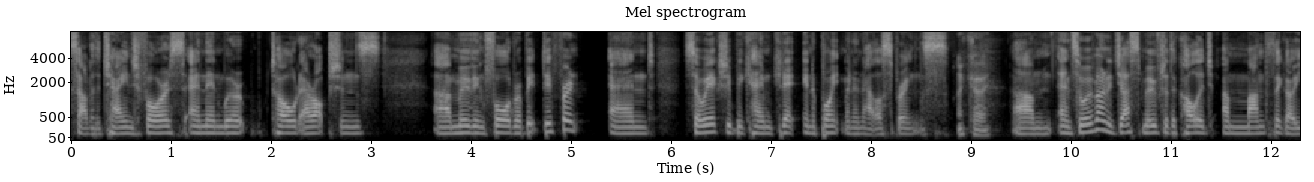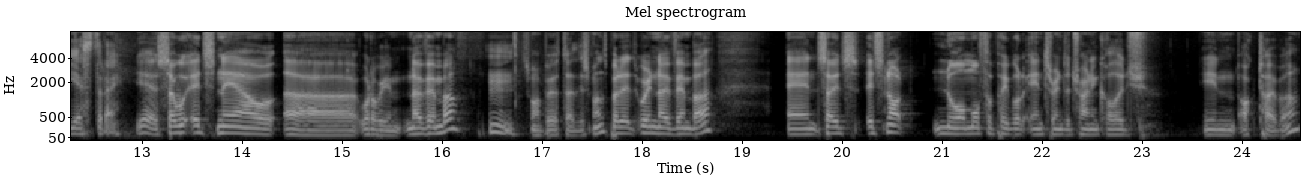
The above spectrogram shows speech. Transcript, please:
started to change for us. And then we are told our options uh, moving forward were a bit different. And so we actually became cadet in appointment in Alice Springs. Okay. Um, and so we've only just moved to the college a month ago yesterday. Yeah, so it's now uh, what are we in November? Mm. It's my birthday this month, but it, we're in November, and so it's it's not normal for people to enter into training college in October.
